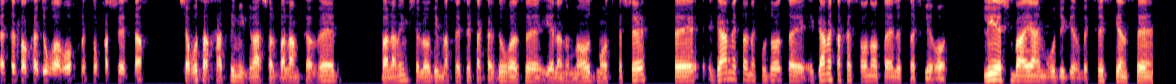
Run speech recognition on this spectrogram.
לתת לו כדור ארוך לתוך השטח, שרוץ על חצי מגרש על בלם כבד, בלמים שלא יודעים לתת את הכדור הזה, יהיה לנו מאוד מאוד קשה, וגם את הנקודות, גם את החסרונות האלה צריך לראות. לי יש בעיה עם רודיגר וקריסטיאנסן,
